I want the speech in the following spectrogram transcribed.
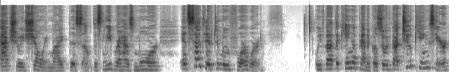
actually showing, right? This, um, this Libra has more incentive to move forward. We've got the King of Pentacles. So we've got two kings here.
